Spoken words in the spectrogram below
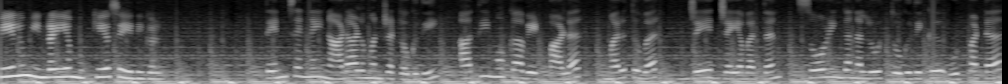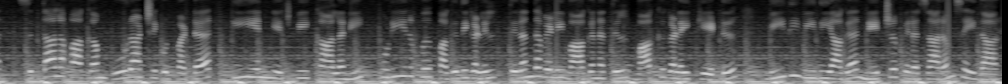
மேலும் இன்றைய முக்கிய செய்திகள். தென் சென்னை நாடாளுமன்ற தொகுதி அதிமுக வேட்பாளர் மருத்துவர் ஜே. ஜெயவர்தன் சோழிங்கநல்லூர் தொகுதிக்கு உட்பட்ட சித்தாலப்பாக்கம் ஊராட்சிக்குட்பட்ட டிஎன்ஹெச்பி காலனி குடியிருப்பு பகுதிகளில் திறந்தவெளி வாகனத்தில் வாக்குகளை கேட்டு வீதி வீதியாக நேற்று பிரசாரம் செய்தார்.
